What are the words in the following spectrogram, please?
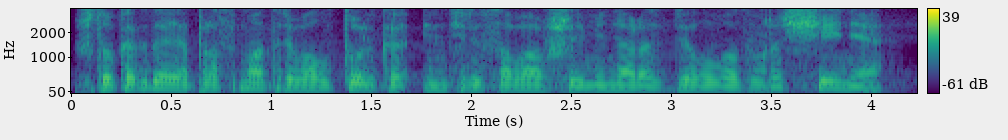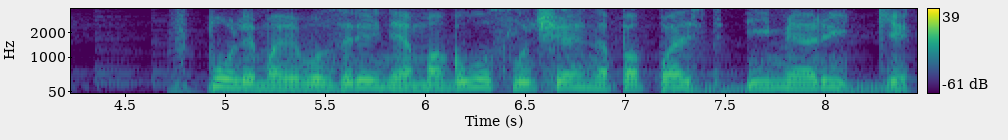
что когда я просматривал только интересовавший меня раздел возвращения, в поле моего зрения могло случайно попасть имя Рикки,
